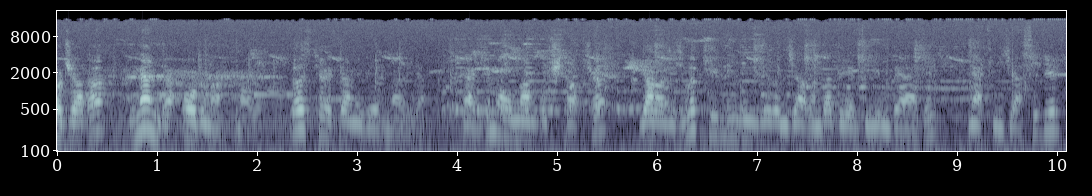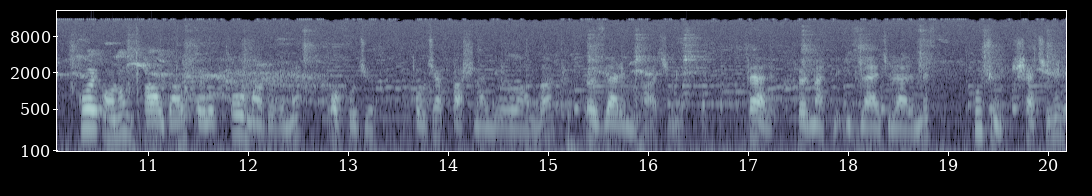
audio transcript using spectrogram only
ocağa mən də odun atmalı, öz töhfəmi verməliyəm. Təqdim olunan bu kitabça Yaradıcılıq Birliyinin yığıncağında verdiyim vədin nəticəsidir. Qoy onun faydalı olub-olmadığını oxucu, ocaq başına yığılanlar özləri mühakimə etsin. Bəli, hörmətli izləyicilərimiz, Bu gün Şəkinin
